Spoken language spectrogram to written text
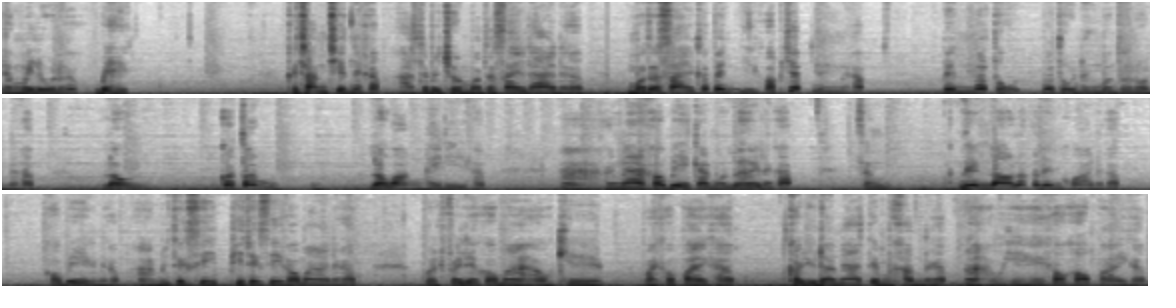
ยังไม่รู้นะครับเบรกกระชั้นชิดนะครับ อาจจะไปชนมอเตอร์ไซค์ได้นะครับมอเตอร์ไซค์ก็เป็นอีกออบเจกต์หนึ่งนะครับ เป็นวัตถุวัตถุหนึ่งบนถนนนะครับ เราก็ต้องระวังให้ดีครับข้างหน้าเขาเบรกกันหมดเลยนะครับ ทั้งเลนเราแล้วก็เลนขวานะครับเขาเบรกนะครับอ่ามีแท็กซี่พี่แท็กซี่เข้ามานะครับ เปิดไฟเลี้ยวเข้ามาอ่าโอเคปล่อยเข้าไปครับเขาอยู่ด้านหน้าเต็มคันนะครับอ่าโอเคให้เข้าเข้าไปครับ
